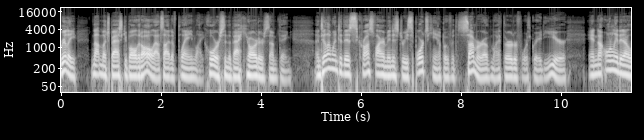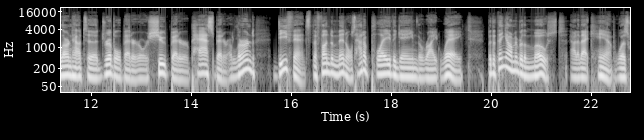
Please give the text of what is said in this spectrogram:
Really, not much basketball at all outside of playing like horse in the backyard or something. Until I went to this Crossfire Ministry sports camp over the summer of my third or fourth grade year. And not only did I learn how to dribble better or shoot better or pass better, I learned defense, the fundamentals, how to play the game the right way. But the thing I remember the most out of that camp was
